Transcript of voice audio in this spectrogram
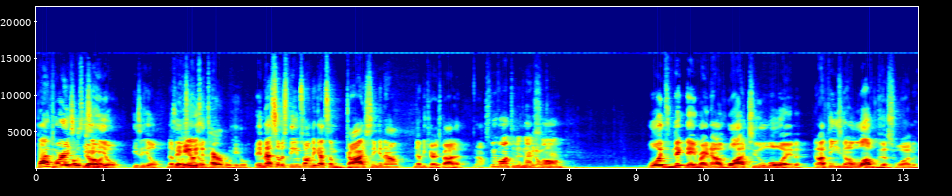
Bad part is he's a heel. He's a heel. He's a heel. He's a terrible heel. They mess up his theme song. They got some guy singing now. Nobody cares about it. No. Let's move on to the next don't song. Lloyd's nickname right now is Y2 Lloyd, and I think he's gonna love this one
